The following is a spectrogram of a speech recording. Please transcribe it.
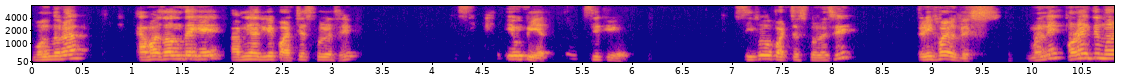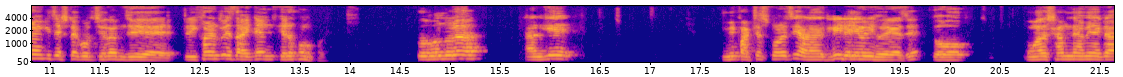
বন্ধুরা অ্যামাজন থেকে আমি আজকে পারচেস করেছি ইউপিএল সিপিও সিপিও পারচেস করেছি রিফার বেস মানে অনেকদিন ধরে আমি চেষ্টা করছিলাম যে রিফার বেস আইটেম কীরকম হয়। তো বন্ধুরা, আজকে আমি পারচেস করেছি আর আজকেই ডেলিভারি হয়ে গেছে। তো তোমাদের সামনে আমি একটা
